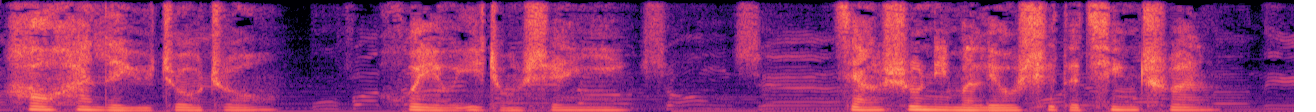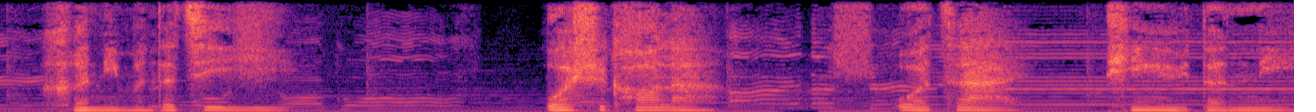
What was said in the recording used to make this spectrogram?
浩瀚的宇宙中。会有一种声音，讲述你们流逝的青春和你们的记忆。我是 c o l 我在听雨等你。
